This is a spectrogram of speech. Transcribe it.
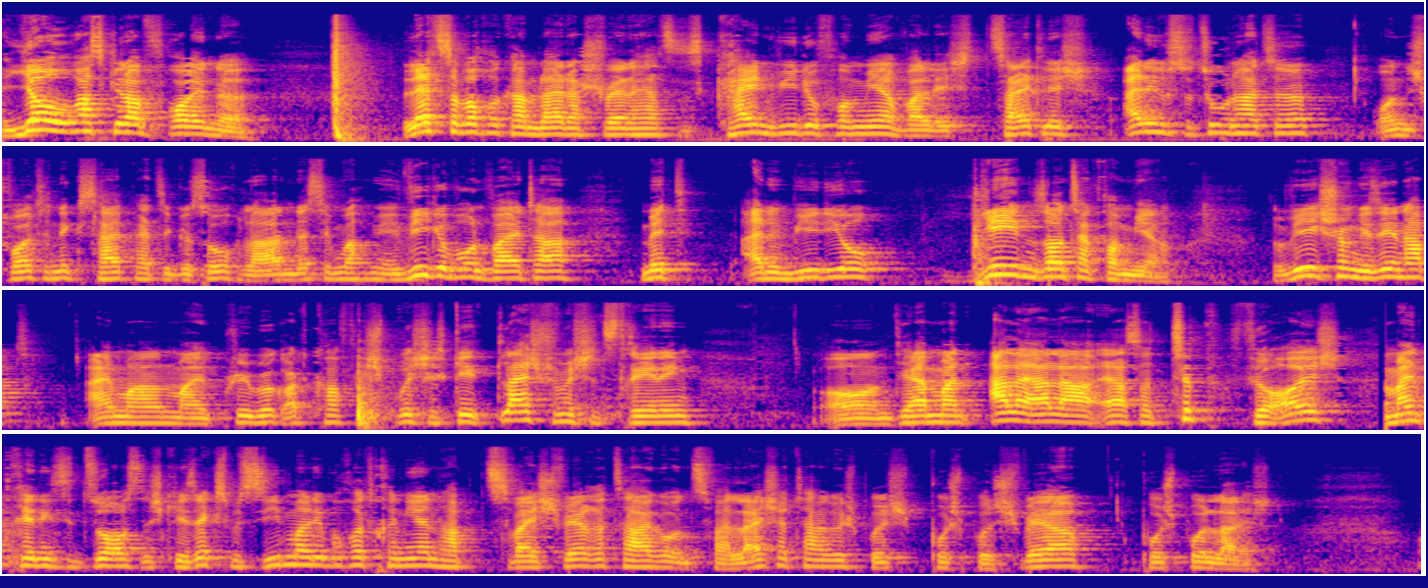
Yo, was geht ab, Freunde? Letzte Woche kam leider schweren Herzens kein Video von mir, weil ich zeitlich einiges zu tun hatte und ich wollte nichts Halbherziges hochladen. Deswegen machen wir wie gewohnt weiter mit einem Video jeden Sonntag von mir. So wie ihr schon gesehen habt, einmal mein Pre-Workout-Coffee, sprich es geht gleich für mich ins Training. Und ja, mein aller, allererster Tipp für euch. Mein Training sieht so aus, ich gehe sechs bis sieben Mal die Woche trainieren, habe zwei schwere Tage und zwei leichte Tage, sprich Push-Pull schwer, Push-Pull leicht.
